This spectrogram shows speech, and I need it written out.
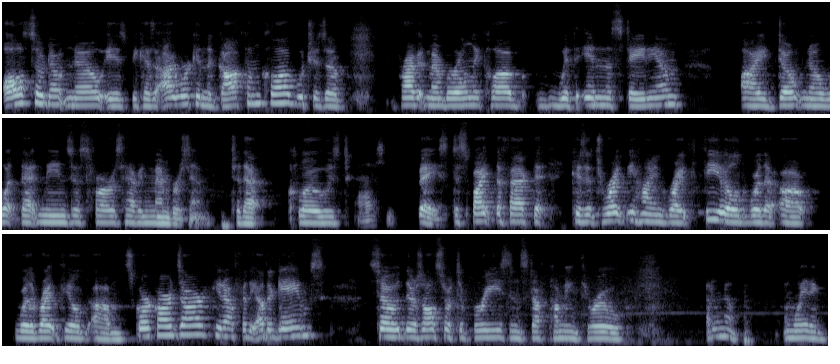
also don't know is because I work in the Gotham Club, which is a private member only club within the stadium. I don't know what that means as far as having members in to that closed awesome. space, despite the fact that because it's right behind right field where the uh, where the right field um, scorecards are, you know, for the other games. So there's all sorts of breeze and stuff coming through. I don't know. I'm waiting.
